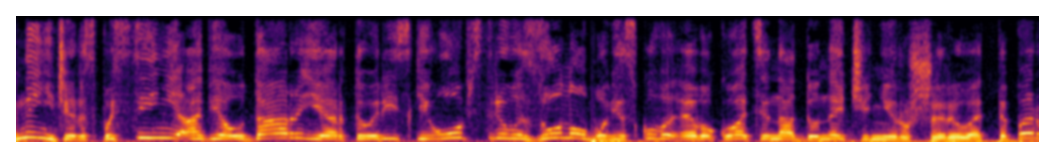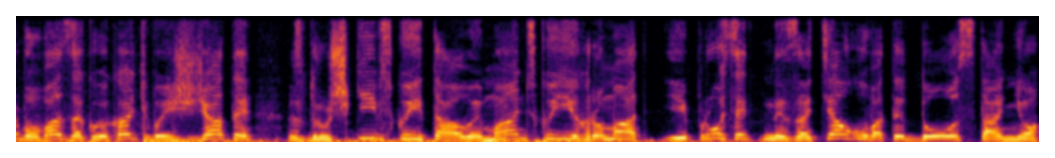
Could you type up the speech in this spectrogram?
Нині через постійні авіаудари і артилерійські обстріли зону обов'язкової евакуації на Донеччині розширили. Тепер вова закликають виїжджати з Дружківської та Лиманської громад і просять не затягувати до останнього,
